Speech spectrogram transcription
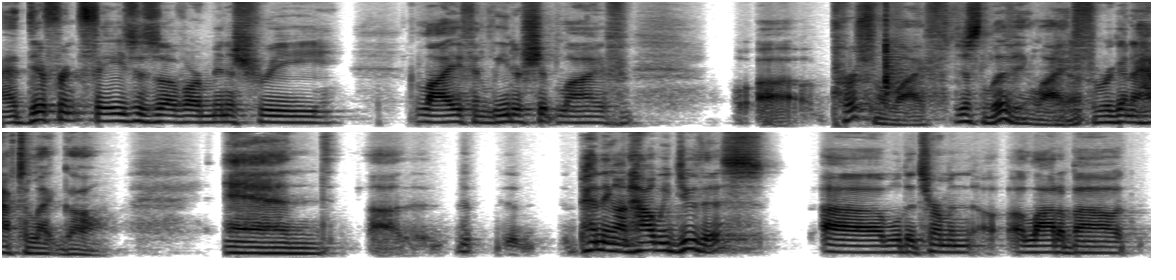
at different phases of our ministry life and leadership life, uh, personal life, just living life, we're going to have to let go. And uh, depending on how we do this, uh, will determine a lot about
